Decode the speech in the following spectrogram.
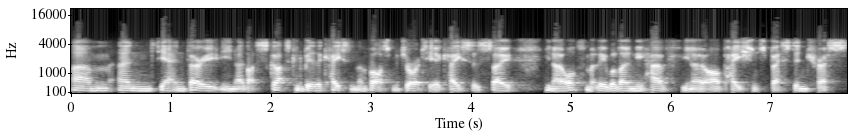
um, and yeah, and very, you know, that's that's going to be the case in the vast majority of cases. So, you know, ultimately we'll only have you know our patients' best interests,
